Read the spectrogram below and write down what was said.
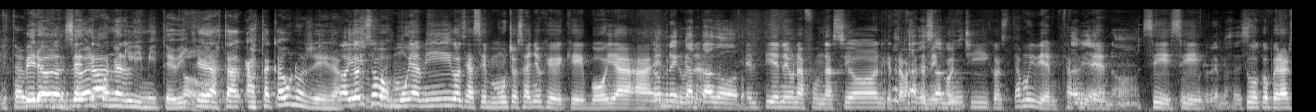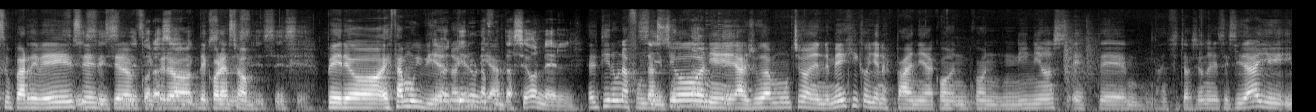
Está Pero bien, saber poner límite, ¿viste? No. Hasta, hasta acá uno llega. No, y por hoy somos muy amigos y hace muchos años que, que voy a... a- Un él hombre una- encantador. él tiene una fundación que ¿Cómo trabaja también con chicos. Está muy bien, está, Está muy bien, bien. ¿no? Sí, sí. Tuvo que operarse un par de veces, Sí, sí, sí, hicieron, de sí, corazón, pero de corazón. sí, sí, sí. Pero está muy bien Pero hoy tiene en una día. fundación él. Él tiene una Sí, fundación y ayuda mucho en México y en España con, con niños este, en situación de necesidad. Y, y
